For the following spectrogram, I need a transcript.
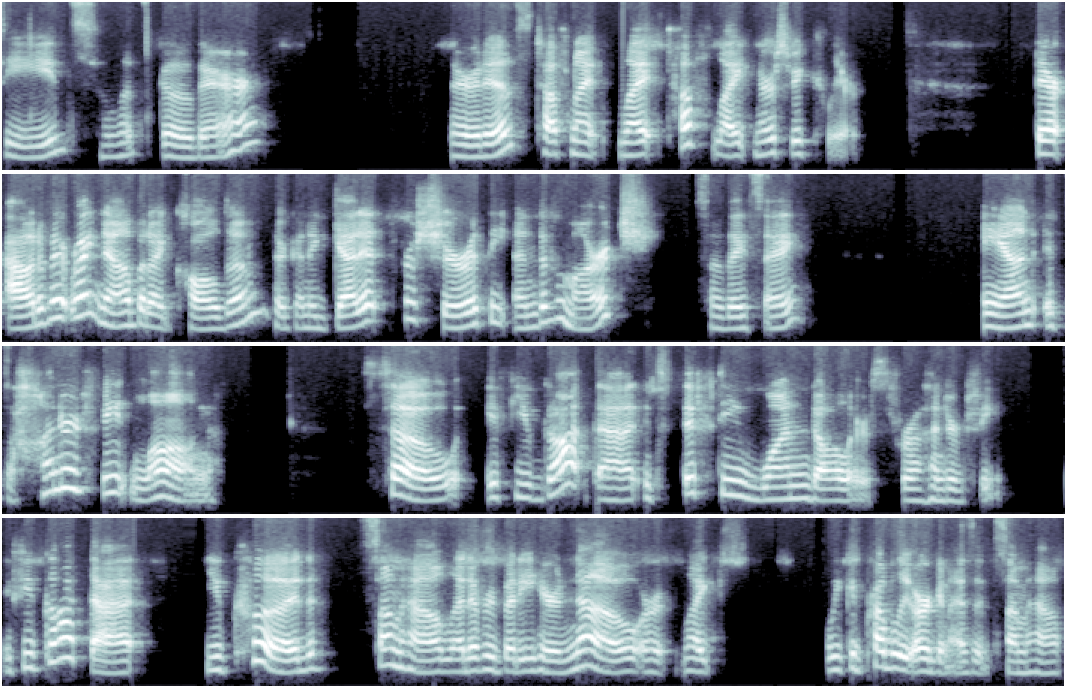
Seeds. Let's go there. There it is, Tough, Night, Light, Tufflite Nursery Clear. They're out of it right now, but I called them. They're going to get it for sure at the end of March, so they say. And it's 100 feet long. So if you got that, it's $51 for 100 feet. If you got that, you could somehow let everybody here know, or like we could probably organize it somehow.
